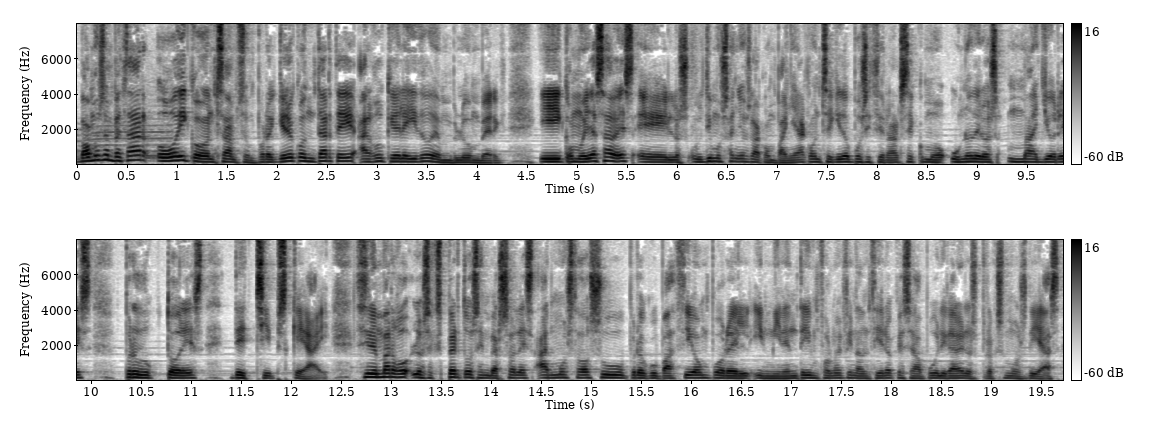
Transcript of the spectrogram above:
Vamos a empezar hoy con Samsung, porque quiero contarte algo que he leído en Bloomberg. Y como ya sabes, en los últimos años la compañía ha conseguido posicionarse como uno de los mayores productores de chips que hay. Sin embargo, los expertos e inversores han mostrado su preocupación por el inminente informe financiero que se va a publicar en los próximos días.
